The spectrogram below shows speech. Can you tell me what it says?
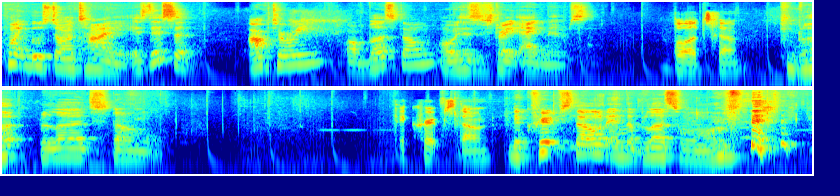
point boost on Tiny. Is this a Octarine or Bloodstone, or is this a straight Aghanims? Bloodstone. Blood Bloodstone. The Crypt Stone. The Cryptstone and the Blood Swarm. Attack.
